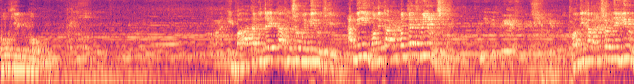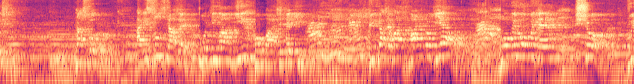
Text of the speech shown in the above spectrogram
Бог є любов. І багато людей кажуть, що ми віруючі. Амінь. Вони кажуть, ми теж віруючі. Вони кажуть, що вони віруючі. Наш ворог. А Ісус каже, по ділам їх побачите їх. Він каже, ваш батько дьявол. Бо ви робите що? Ви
